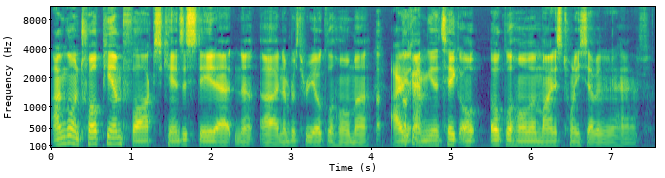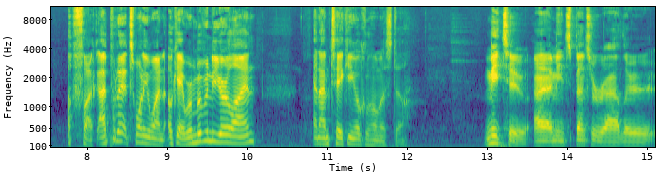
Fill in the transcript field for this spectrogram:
I'm going 12 p.m. Fox, Kansas State at uh, number three, Oklahoma. I, okay. I'm going to take o- Oklahoma minus 27 and a half. Oh fuck! I put it at twenty one. Okay, we're moving to your line, and I'm taking Oklahoma still. Me too. I, I mean, Spencer Rattler.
